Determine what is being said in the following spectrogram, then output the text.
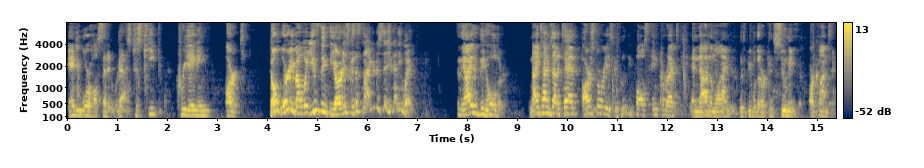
Andy Warhol said it best. Just keep creating art. Don't worry about what you think the art is, because it's not your decision anyway. It's in the eye of the beholder. Nine times out of ten, our story is completely false, incorrect, and not in line with the people that are consuming our content.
